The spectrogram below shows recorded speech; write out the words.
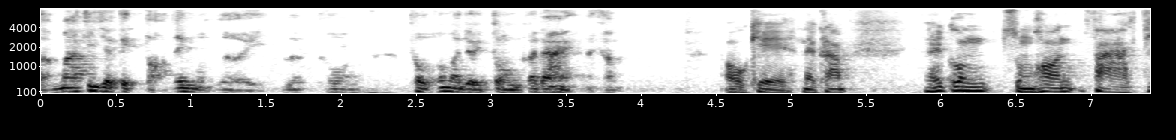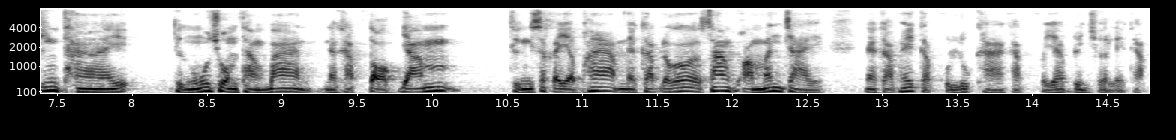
สามารถที่จะติดต่อได้หมดเลยหรือโทรโทรเข้ามาโดยตรงก็ได้นะครับ โอเคนะครับให้คุณสมพรฝากทิ้งท้าย ถึงผู้ชมทางบ้านนะครับ ตอกย้ำถึงศักยภาพนะครับ แล้วก็สร้างความมั่นใจนะครับ ให้กับคุณลูกค้าครับขออนุญาตเรียนเชิญเลยครับ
